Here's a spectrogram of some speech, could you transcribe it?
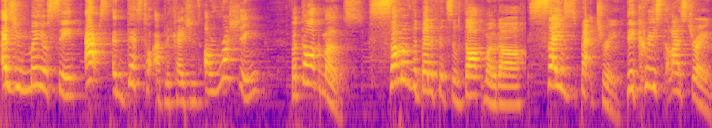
As you may have seen, apps and desktop applications are rushing for dark modes. Some of the benefits of dark mode are saves battery, decreased eye strain,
